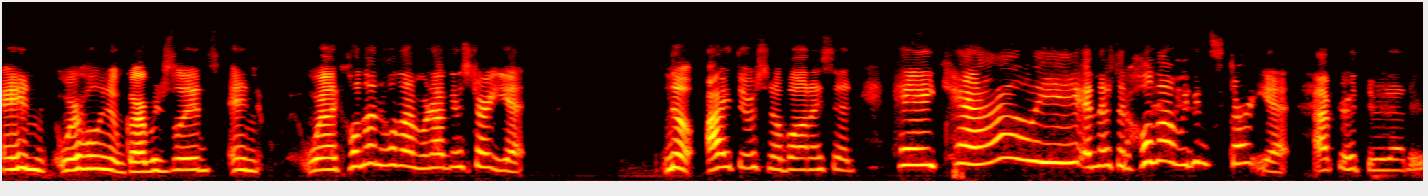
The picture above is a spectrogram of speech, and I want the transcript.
and we're holding up garbage lids and we're like, hold on, hold on, we're not gonna start yet. No, I threw a snowball and I said, Hey Callie and they said, Hold on, we didn't start yet after I threw it at her.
